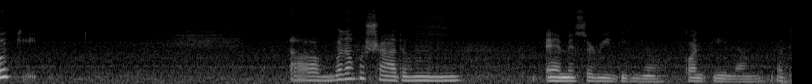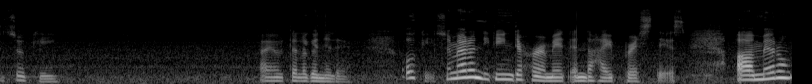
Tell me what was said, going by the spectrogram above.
Okay. Um, walang masyadong eme sa reading nyo. Konti lang. But it's okay. Ayaw talaga nila eh. Okay, so meron dito yung The Hermit and the High Priestess. Uh, meron,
